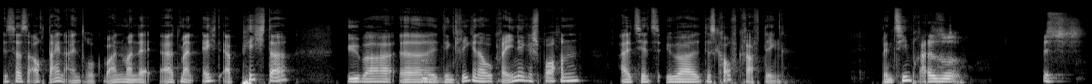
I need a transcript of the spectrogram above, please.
Ist das auch dein Eindruck? War man, hat man echt erpichter über äh, hm. den Krieg in der Ukraine gesprochen, als jetzt über das Kaufkraftding? Benzinpreise. Also, ich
